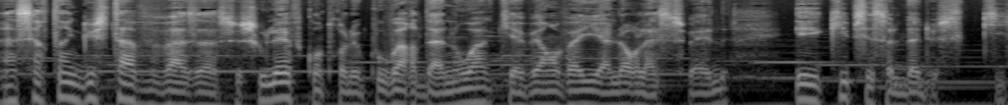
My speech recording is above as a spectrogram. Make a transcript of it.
un certain Gustave Vasa se soulève contre le pouvoir danois qui avait envahi alors la Suède et équipe ses soldats de ski.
